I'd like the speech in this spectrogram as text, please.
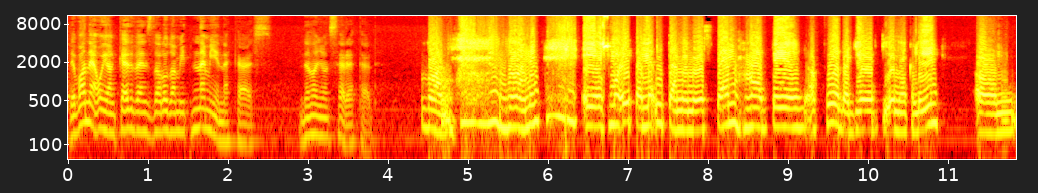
de van-e olyan kedvenc dalod, amit nem énekelsz, de nagyon szereted? Van, van. És ma éppen utána néztem, hát a Kolda György énekli, um,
